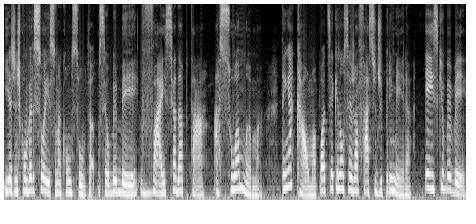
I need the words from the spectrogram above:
E a gente conversou isso na consulta. O seu bebê vai se adaptar à sua mama. Tenha calma, pode ser que não seja fácil de primeira. Eis que o bebê,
